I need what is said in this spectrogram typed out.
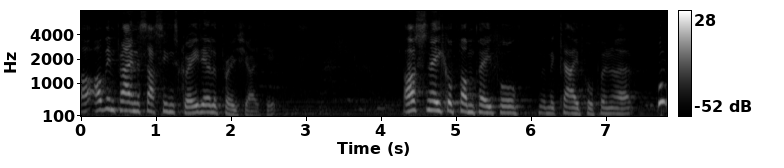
I've been playing Assassin's Creed, he'll appreciate it. I'll sneak up on people with my cape up and uh, woof,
